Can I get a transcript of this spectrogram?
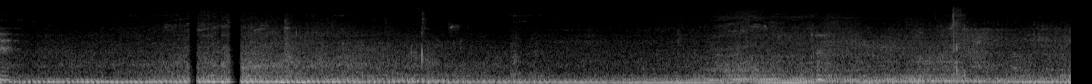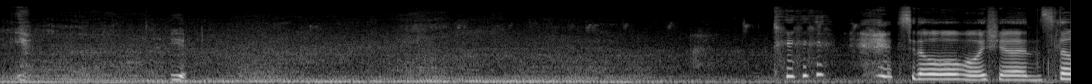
आहेत तिचे ये ये स्लो मोशन स्लो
